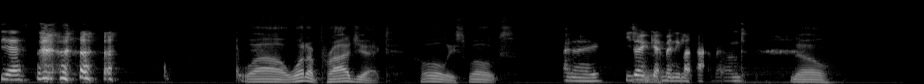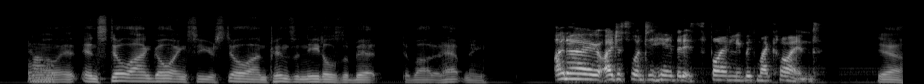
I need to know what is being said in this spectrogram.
yes, yes. wow, what a project! Holy smokes! I know you don't yeah. get many like that around. No, no, and still ongoing. So you're still on pins and needles a bit about it happening. I know. I just want to hear that it's finally with my client. Yeah.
